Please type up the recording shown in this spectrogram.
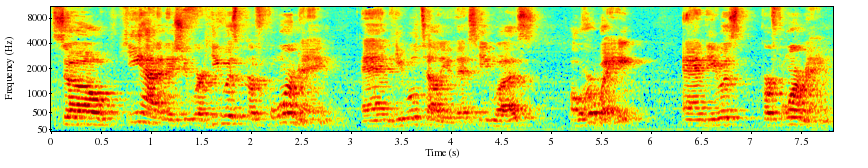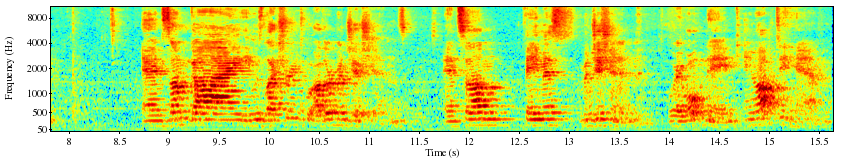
so he had an issue where he was performing, and he will tell you this. He was overweight, and he was performing, and some guy he was lecturing to other magicians, and some famous magician who I won't name came up to him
